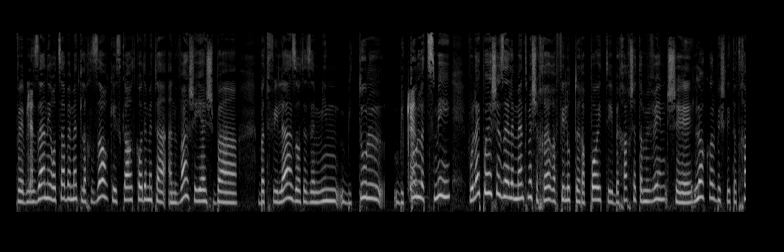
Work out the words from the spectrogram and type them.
ולזה כן. אני רוצה באמת לחזור, כי הזכרת קודם את הענווה שיש ב, בתפילה הזאת, איזה מין ביטול, ביטול כן. עצמי, ואולי פה יש איזה אלמנט משחרר, אפילו תרפויטי, בכך שאתה מבין שלא הכל בשליטתך.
